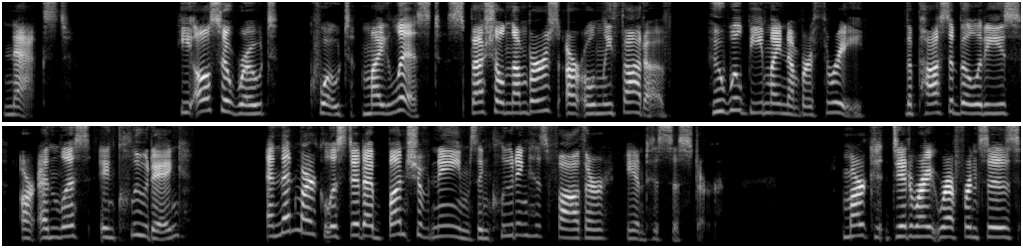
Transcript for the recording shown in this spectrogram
next? He also wrote, quote, My list, special numbers are only thought of. Who will be my number three? The possibilities are endless, including. And then Mark listed a bunch of names, including his father and his sister. Mark did write references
